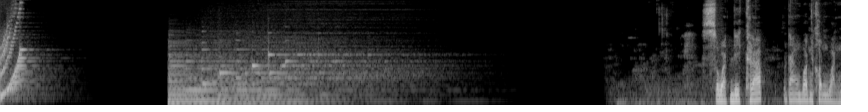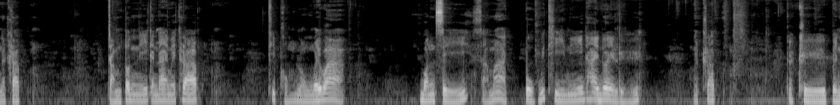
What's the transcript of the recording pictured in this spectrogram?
สวัสดีครับดังบอลคอนหวันนะครับจำต้นนี้กันได้ไหมครับ ที่ผมลงไว้ว่า บอลสีสามารถปลูกวิธีนี้ได้ด้วยหรือนะครับ ก็คือเป็น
